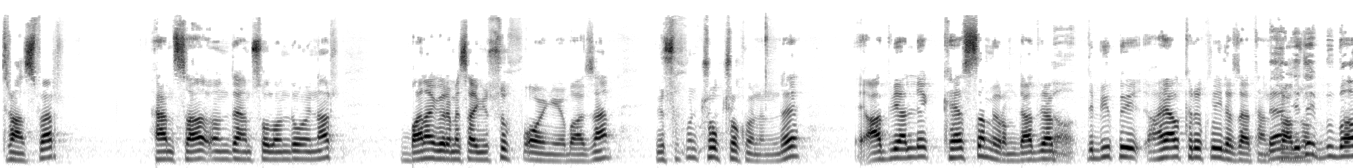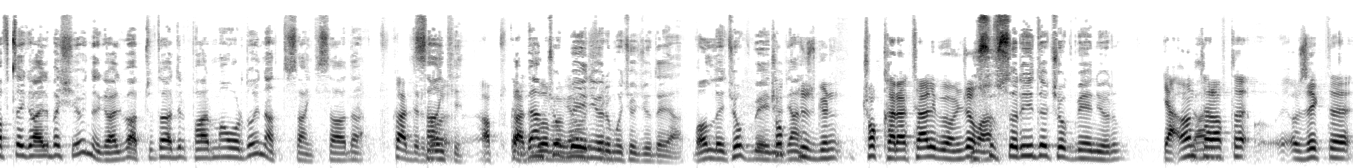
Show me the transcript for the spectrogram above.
transfer. Hem sağ önde hem sol önde oynar. Bana göre mesela Yusuf oynuyor bazen. Yusuf'un çok çok önünde. E, Adviyal'le kıyaslamıyorum. Adviyal Ya. de büyük bir hayal kırıklığıyla zaten Bence Trabzon. de bu, bu hafta galiba şey oynadı. Galiba Abdülkadir parmağı orada oynattı sanki sağda. Abdülkadir. Sanki. Abdülkadir Ya ben çok bugün- beğeniyorum o çocuğu da ya. Vallahi çok beğeniyorum. Çok yani düzgün, çok karakterli bir oyuncu ama Yusuf Sarı'yı da çok beğeniyorum. ya ön tarafta özellikle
